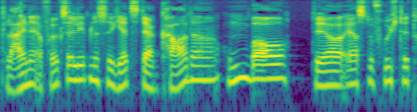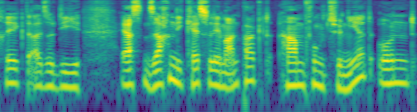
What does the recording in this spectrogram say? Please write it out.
kleine Erfolgserlebnisse. Jetzt der Kaderumbau, der erste Früchte trägt. Also die ersten Sachen, die Kessel eben anpackt, haben funktioniert und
